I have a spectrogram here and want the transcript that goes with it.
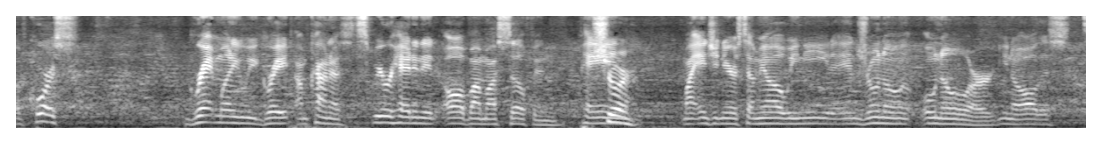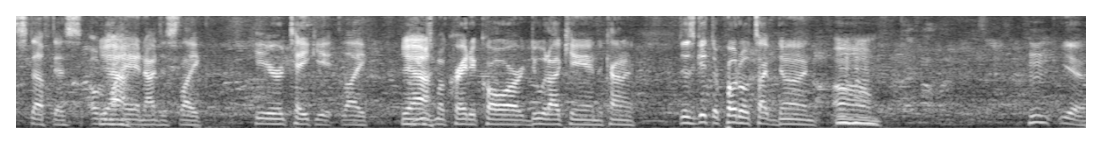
of course, grant money would be great. I'm kind of spearheading it all by myself and paying. Sure. My engineers tell me, oh, we need an Arduino Uno or you know all this stuff that's over Yeah. my head, and I just like, here, take it. Like, Yeah. use my credit card, do what I can to kind of just get the prototype done. Um, hmm, yeah.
